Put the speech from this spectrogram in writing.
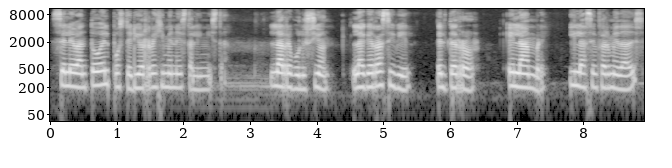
se levantó el posterior régimen estalinista. La revolución, la guerra civil, el terror, el hambre y las enfermedades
